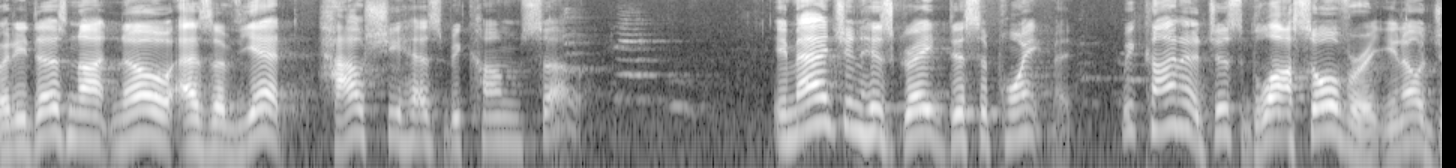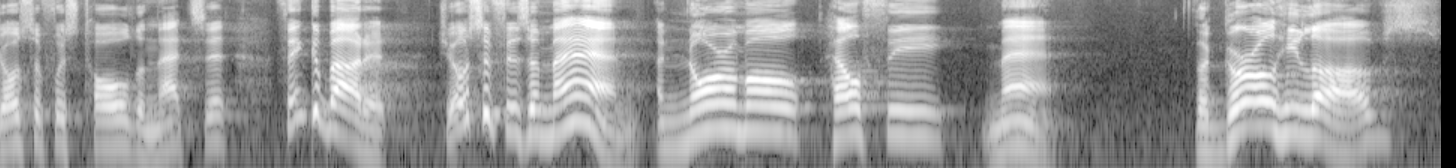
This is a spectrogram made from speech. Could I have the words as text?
but he does not know as of yet how she has become so. Imagine his great disappointment. We kind of just gloss over it. You know, Joseph was told and that's it. Think about it. Joseph is a man, a normal, healthy man. The girl he loves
